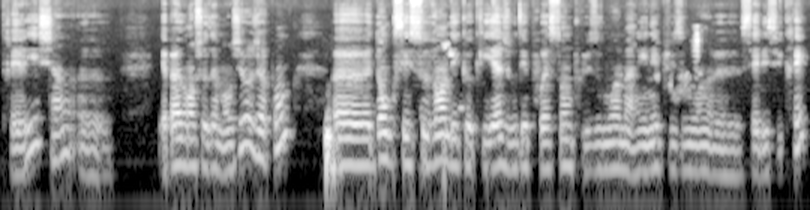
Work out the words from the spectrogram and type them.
très riche. Hein, il n'y a pas grand-chose à manger au Japon. Donc c'est souvent des coquillages ou des poissons plus ou moins marinés, plus ou moins salés sucrés,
